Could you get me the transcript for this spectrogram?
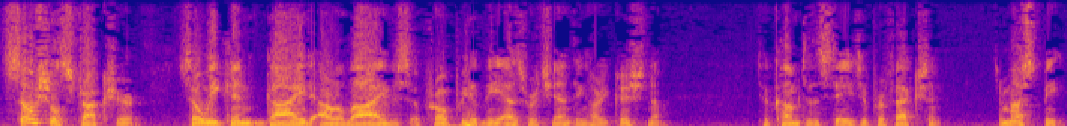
social structure so we can guide our lives appropriately as we're chanting Hare Krishna to come to the stage of perfection? There must be.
